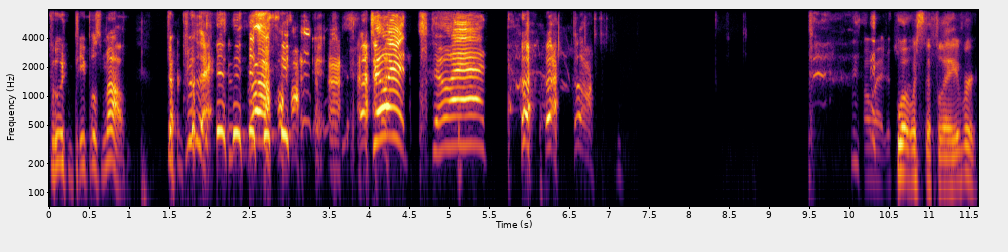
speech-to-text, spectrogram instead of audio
food in people's mouth. Don't do that. Do it! Do it! oh wait. What was the flavor?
